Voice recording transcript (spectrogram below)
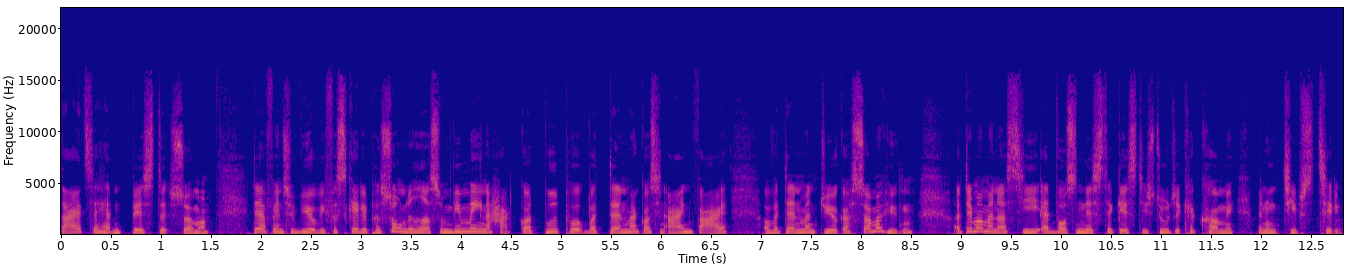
dig til at have den bedste sommer. Derfor interviewer vi forskellige personligheder, som vi mener har et godt bud på, hvordan man går sin egen vej, og hvordan man dyrker sommerhyggen. Og det må man også sige, at vores næste gæst i studiet kan komme med nogle tips til.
